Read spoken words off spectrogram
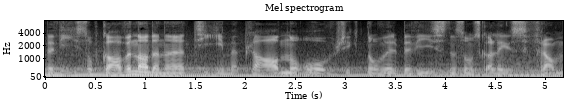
bevisoppgaven, av denne timeplanen og oversikten over bevisene som skal legges fram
